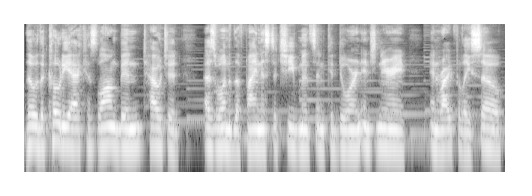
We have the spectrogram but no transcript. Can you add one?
Though the Kodiak has long been touted as one of the finest achievements in Khadoran engineering, and rightfully so,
